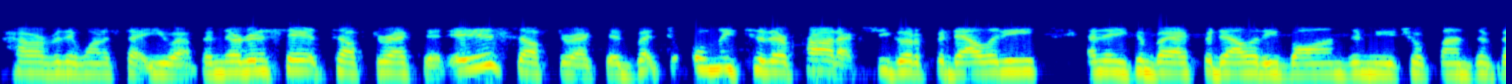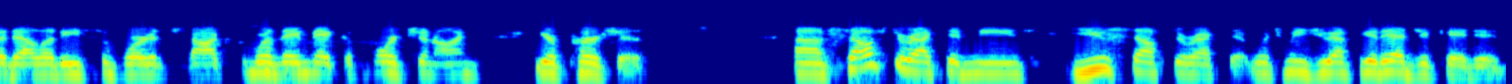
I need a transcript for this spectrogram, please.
however they want to set you up, and they're going to say it's self-directed. It is self-directed, but only to their products. You go to Fidelity, and then you can buy Fidelity bonds and mutual funds and Fidelity supported stocks where they make a fortune on your purchase. Uh, self-directed means you self-direct it, which means you have to get educated.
